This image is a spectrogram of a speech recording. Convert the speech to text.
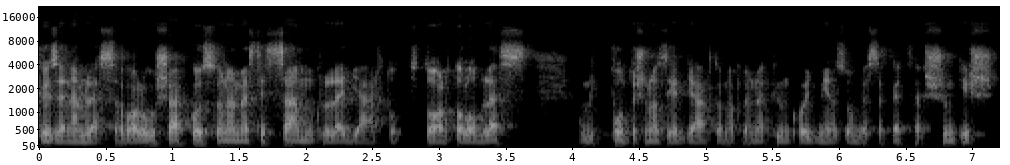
köze nem lesz a valósághoz, hanem ezt egy számunkra legyártott tartalom lesz, amit pontosan azért gyártanak le nekünk, hogy mi azon beszekedhessünk, és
